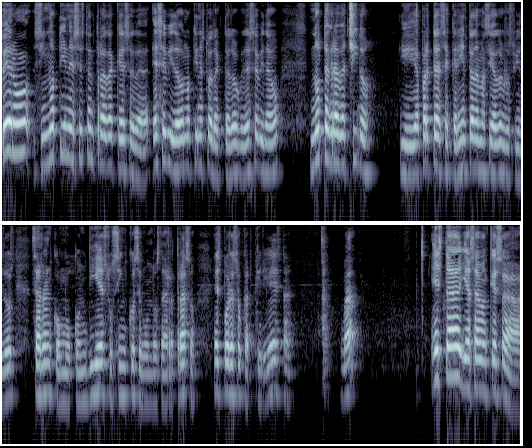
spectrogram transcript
Pero si no tienes esta entrada que es de ese video, no tienes tu adaptador de ese video, no te graba chido. Y aparte se calienta demasiado y los videos salen como con 10 o 5 segundos de retraso. Es por eso que adquirí esta. ¿Va? Esta ya saben que es a,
